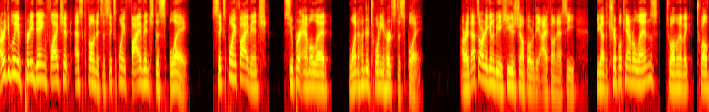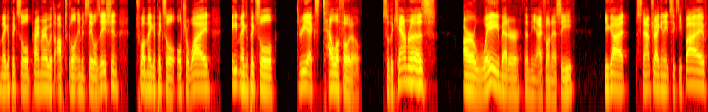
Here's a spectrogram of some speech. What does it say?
arguably a pretty dang flagship-esque phone. It's a 6.5 inch display. 6.5 inch Super AMOLED 120 hertz display. All right, that's already going to be a huge jump over the iPhone SE. You got the triple camera lens, 12, 12 megapixel primary with optical image stabilization, 12 megapixel ultra wide. 8 megapixel 3x telephoto. So the cameras are way better than the iPhone SE. You got Snapdragon 865,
